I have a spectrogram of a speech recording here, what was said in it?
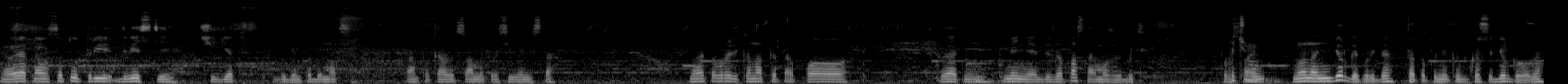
Говорят, на высоту 3200 Чигет будем подниматься. Там покажут самые красивые места. Но это вроде канатка-то по сказать менее безопасная может быть. Просто Почему? она- ну она не дергает вроде, да? Тата, мне кажется, дергала, да?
